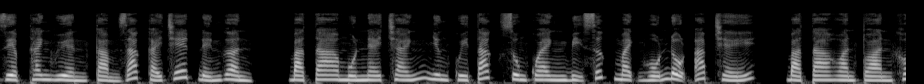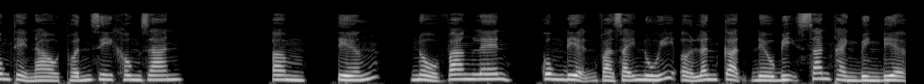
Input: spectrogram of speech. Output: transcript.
Diệp Thanh Huyền cảm giác cái chết đến gần, bà ta muốn né tránh nhưng quy tắc xung quanh bị sức mạnh hỗn độn áp chế, bà ta hoàn toàn không thể nào thuấn di không gian. Âm, tiếng, nổ vang lên, cung điện và dãy núi ở lân cận đều bị san thành bình địa,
